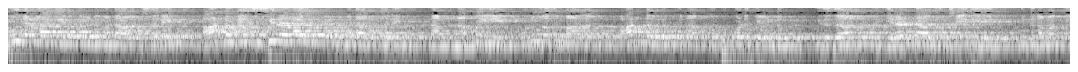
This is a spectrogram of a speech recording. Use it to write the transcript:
தூதர்களாக இருக்க வேண்டும் என்றாலும் சரி ஆண்டவருடைய சீரர்களாக இருக்க வேண்டும் என்றாலும் சரி நம் நம்மையை முழுவதுமாக ஆண்டவருக்கு நாம் ஒப்புக் கொடுக்க வேண்டும். இதுதான் இரண்டாவது செய்தியை இன்று நமக்கு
